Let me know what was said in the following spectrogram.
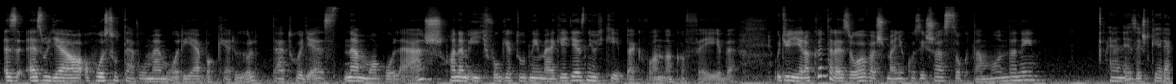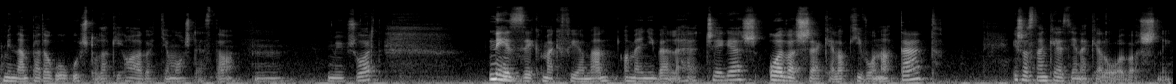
Ez, ez ugye a hosszú távú memóriába kerül, tehát hogy ez nem magolás, hanem így fogja tudni megjegyezni, hogy képek vannak a fejébe. Úgyhogy én a kötelező olvasmányokhoz is azt szoktam mondani, elnézést kérek minden pedagógustól, aki hallgatja most ezt a mm, műsort, nézzék meg filmen, amennyiben lehetséges, olvassák el a kivonatát, és aztán kezdjenek el olvasni.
